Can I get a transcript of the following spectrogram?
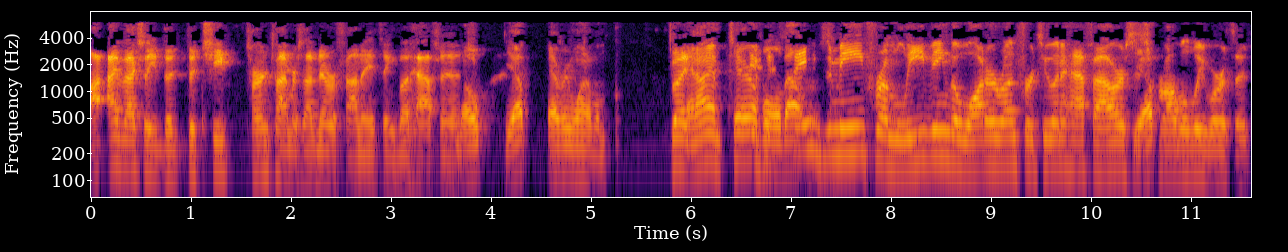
I, I've actually the the cheap turn timers. I've never found anything but half inch. Nope. Yep. Every one of them. But And I am if terrible it about. saves me from leaving the water run for two and a half hours, Yep. it's probably worth it.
